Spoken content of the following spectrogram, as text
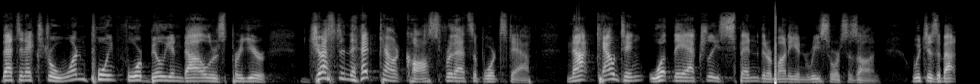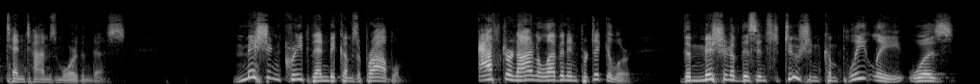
That's an extra $1.4 billion per year just in the headcount costs for that support staff, not counting what they actually spend their money and resources on, which is about 10 times more than this. Mission creep then becomes a problem. After 9 11 in particular, the mission of this institution completely was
